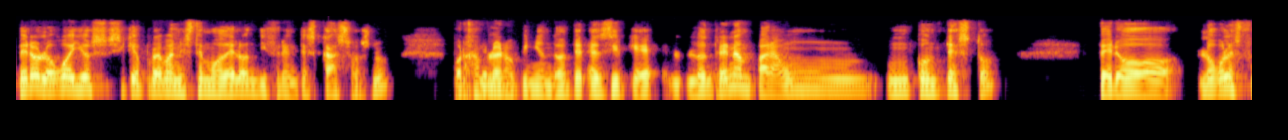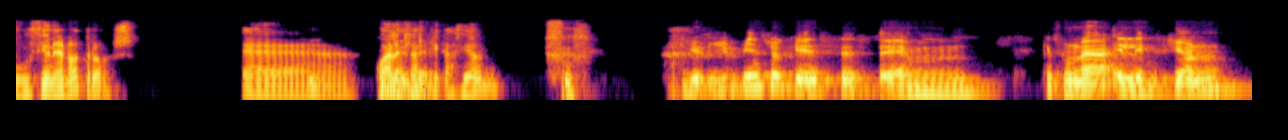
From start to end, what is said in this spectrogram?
Pero luego ellos sí que prueban este modelo en diferentes casos, ¿no? Por ejemplo, en opinión de hotel, es decir, que lo entrenan para un, contexto, pero luego les funciona en otros. Eh, ¿Cuál es la explicación? Yo, pienso que es, este, mm, que es una elección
